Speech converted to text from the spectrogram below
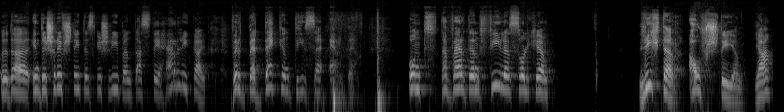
äh, in der Schrift steht es geschrieben, dass die Herrlichkeit wird bedecken diese Erde. Und da werden viele solche Lichter aufstehen, ja,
